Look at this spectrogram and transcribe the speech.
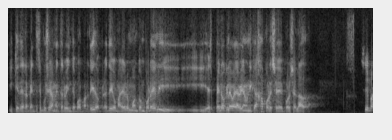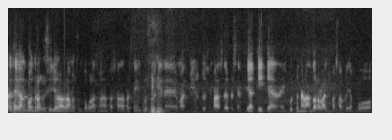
y que de repente se pusiera a meter 20 por partido. Pero te digo, me alegro un montón por él y, y espero que le vaya bien a Unicaja por ese, por ese lado. Sí, parece que ha encontrado su sitio, lo hablamos un poco la semana pasada, parece incluso que tiene más minutos y más de presencia aquí que incluso en el Andorra el año pasado, que ya jugó,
